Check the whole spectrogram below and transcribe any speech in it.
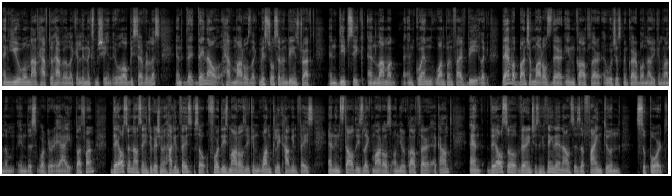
and you will not have to have a, like a Linux machine. It will all be serverless. And they, they now have models like Mistral 7B Instruct and DeepSeek and Llama and Qwen 1.5B. Like they have a bunch of models there in Cloudflare, which is incredible. Now you can run them in this Worker AI platform. They also announced an integration with Hugging Face. So for these models, you can one click Hugging Face and install these like models on your Cloudflare account. And they also, very interesting thing they announced is a fine tune support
